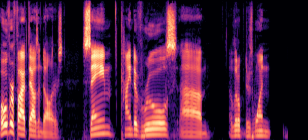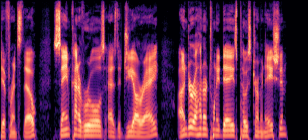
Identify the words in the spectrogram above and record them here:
Over $5,000, same kind of rules. Um, a little. There's one difference though. Same kind of rules as the GRA. Under 120 days post termination,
